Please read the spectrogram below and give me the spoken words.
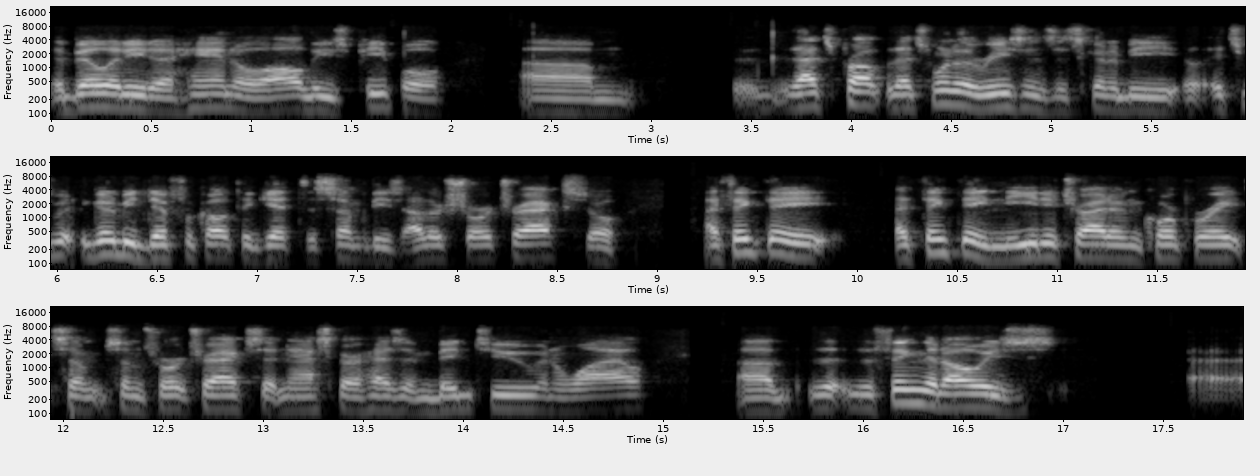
ability to handle all these people um, that's probably that's one of the reasons it's going to be it's going to be difficult to get to some of these other short tracks so i think they i think they need to try to incorporate some some short tracks that nascar hasn't been to in a while. Uh, the, the thing that always uh,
